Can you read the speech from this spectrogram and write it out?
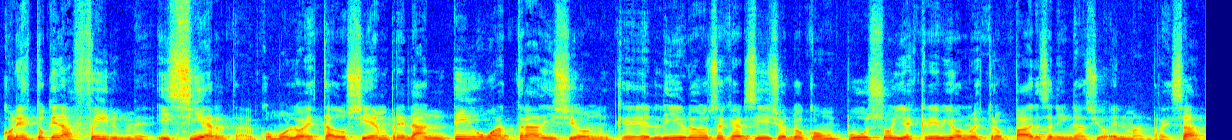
con esto queda firme y cierta, como lo ha estado siempre, la antigua tradición que el libro de los ejercicios lo compuso y escribió nuestro Padre San Ignacio en Manresa,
